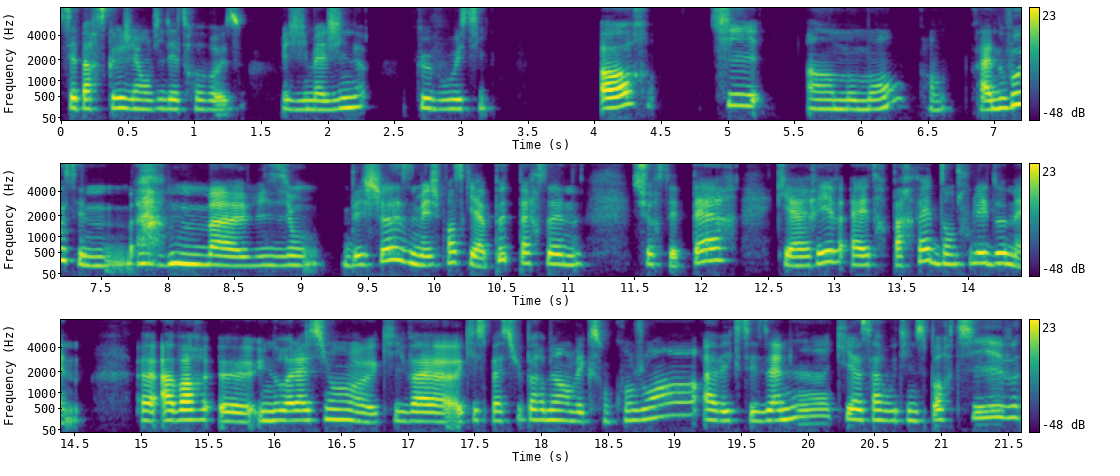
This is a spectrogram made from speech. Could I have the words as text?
c'est parce que j'ai envie d'être heureuse. J'imagine que vous aussi. Or, qui à un moment, à nouveau c'est ma vision des choses, mais je pense qu'il y a peu de personnes sur cette terre qui arrivent à être parfaites dans tous les domaines. Heu, avoir, heu, une relation, heu, qui va qui se passe super bien avec son conjoint, avec ses amis, qui a sa routine sportive,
